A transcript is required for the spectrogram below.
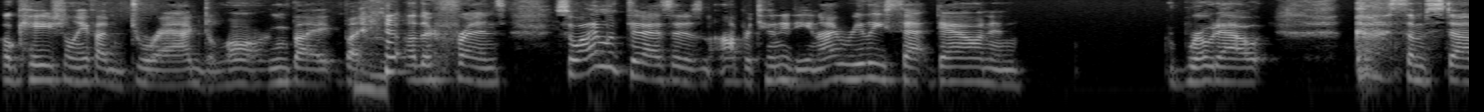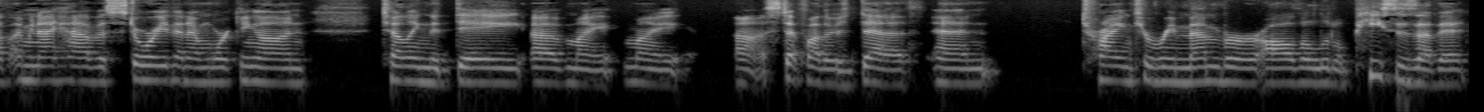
Occasionally, if I'm dragged along by by mm-hmm. other friends, so I looked at it as it as an opportunity, and I really sat down and wrote out some stuff. I mean, I have a story that I'm working on, telling the day of my my uh, stepfather's death and trying to remember all the little pieces of it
